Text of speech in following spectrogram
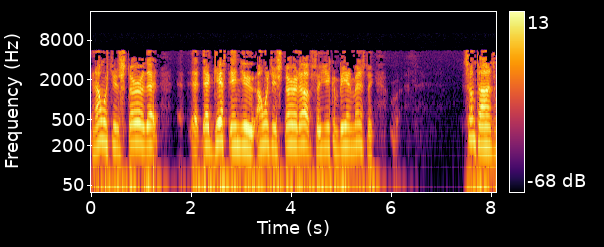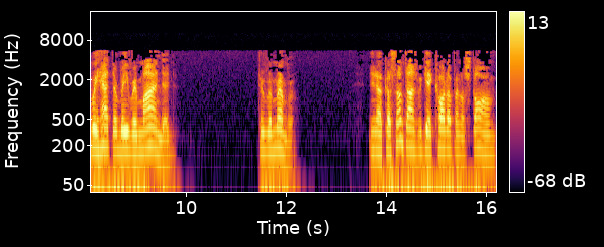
And I want you to stir that, that, that gift in you. I want you to stir it up so you can be in ministry. Sometimes we have to be reminded to remember. You know, because sometimes we get caught up in a storm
